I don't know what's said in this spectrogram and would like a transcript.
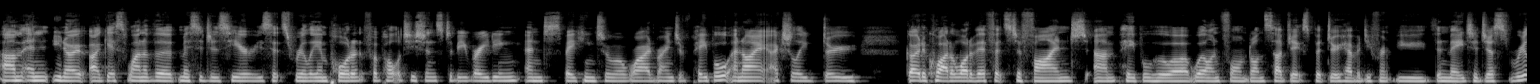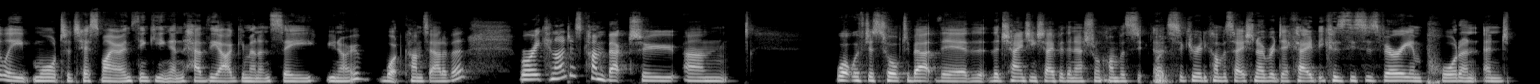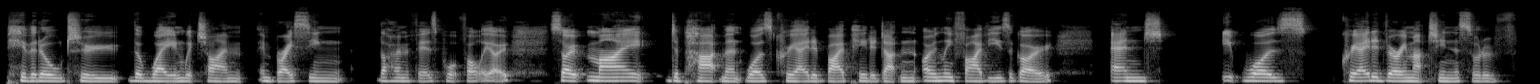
Um, and, you know, I guess one of the messages here is it's really important for politicians to be reading and speaking to a wide range of people. And I actually do go to quite a lot of efforts to find um, people who are well informed on subjects but do have a different view than me to just really more to test my own thinking and have the argument and see you know what comes out of it rory can i just come back to um, what we've just talked about there, the, the changing shape of the national conversa- uh, security conversation over a decade, because this is very important and pivotal to the way in which I'm embracing the Home Affairs portfolio. So my department was created by Peter Dutton only five years ago. And it was created very much in the sort of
